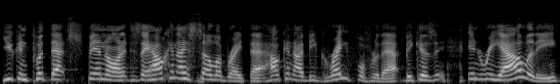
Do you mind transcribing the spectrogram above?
you can put that spin on it to say, how can I celebrate that? How can I be grateful for that? Because in reality,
